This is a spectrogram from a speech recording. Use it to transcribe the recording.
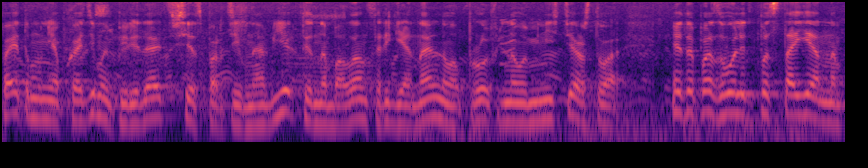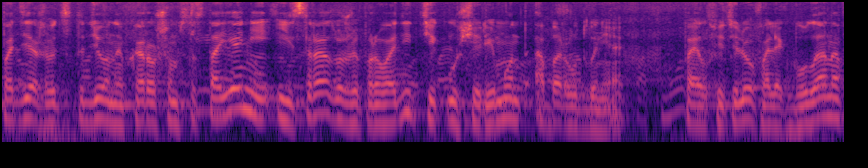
Поэтому необходимо передать все спортивные объекты на баланс регионального профильного министерства. Это позволит постоянно поддерживать стадионы в хорошем состоянии и сразу же проводить текущий ремонт оборудования. Павел Фитилев, Олег Буланов,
